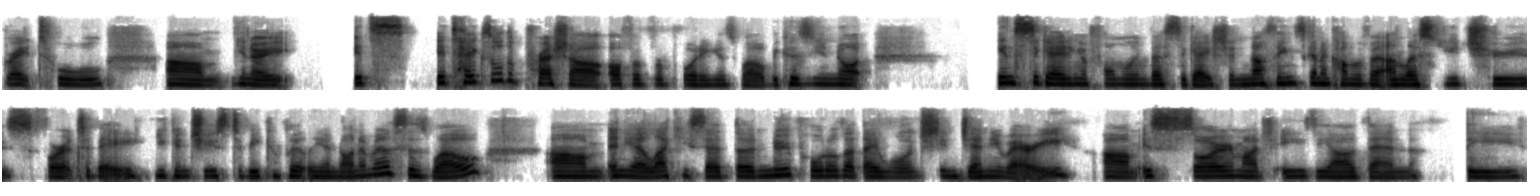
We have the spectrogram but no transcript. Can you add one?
great tool. Um, you know, it's it takes all the pressure off of reporting as well because you're not instigating a formal investigation. Nothing's going to come of it unless you choose for it to be. You can choose to be completely anonymous as well. Um, and yeah, like you said, the new portal that they launched in January um, is so much easier than the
